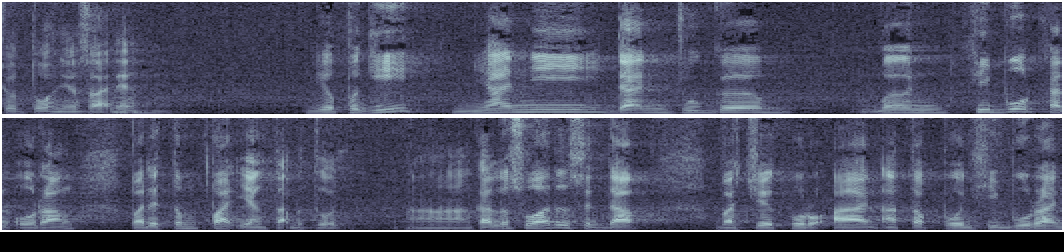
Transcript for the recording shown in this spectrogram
contohnya saat ya. Hmm. dia pergi nyanyi dan juga menghiburkan orang pada tempat yang tak betul. Ha, kalau suara sedap baca Quran ataupun hiburan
